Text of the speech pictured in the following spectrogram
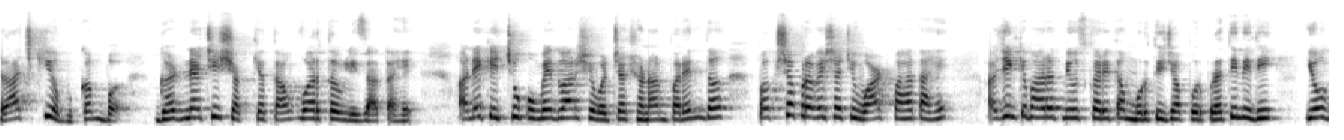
राजकीय भूकंप घडण्याची शक्यता वर्तवली जात आहे. अनेक इच्छुक उमेदवार शेवटच्या क्षणांपर्यंत पक्ष प्रवेशाची वाट पाहत आहे. अजिंक्य भारत न्यूज करिता मूर्तिजापूर प्रतिनिधी योगेश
